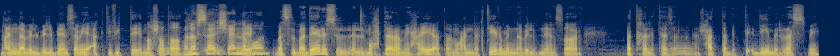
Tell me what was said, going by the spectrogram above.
نعم. عندنا بلبنان بنسميها اكتيفيتي نشاطات ونفس الشيء عندنا إيه. هون بس المدارس المحترمة حقيقة وعندنا كثير منها بلبنان صار أدخلت هذا المنهج حتى بالتقديم الرسمي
